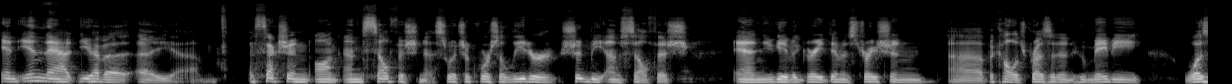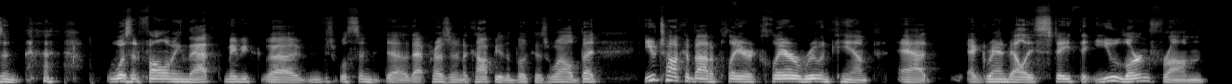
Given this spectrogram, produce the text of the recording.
and in that you have a a, um, a section on unselfishness, which of course a leader should be unselfish, and you gave a great demonstration uh, of a college president who maybe wasn't wasn't following that. Maybe uh, we'll send uh, that president a copy of the book as well, but you talk about a player, Claire Ruenkamp at at Grand Valley State that you learned from.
